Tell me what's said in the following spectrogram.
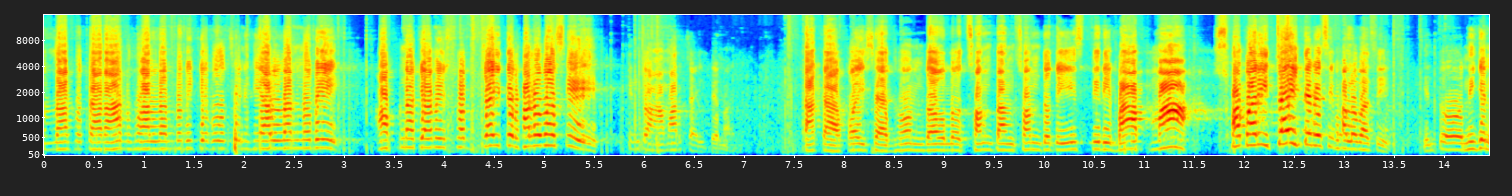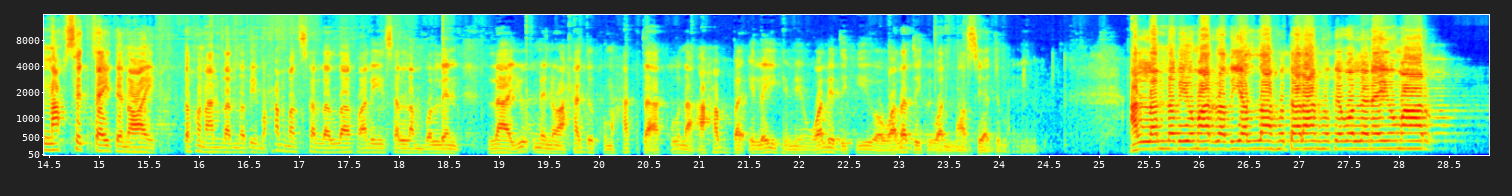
আল্লাহ তাআলা নবীকে বলছেন, হে আল্লাহর নবী, আপনাকে আমি সব চাইতে ভালোবাসি, কিন্তু আমার চাইতে নয়। টাকা, পয়সা, ধন, দৌলত, সন্তান, সন্ততি, স্ত্রী, বাপ, মা, সবারই চাইতে বেশি ভালোবাসি, কিন্তু নিজের নাফসের চাইতে নয়। তখন আল্লাহ নবী মোহাম্মদ সাল্লাল্লাহু আলাইহি সাল্লাম বললেন, লা ইউমিনু আহাদুকুম হাত্তা আকুনা আহাব্বা ইলাইহি ওয়ালিদিহি ওয়া ওয়ালাদিহি ওয়ান নাসি আজমাইন। আল্লাহ নবী উমার রাদিয়াল্লাহু তাআলা আনহুকে বললেন, এই উমার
